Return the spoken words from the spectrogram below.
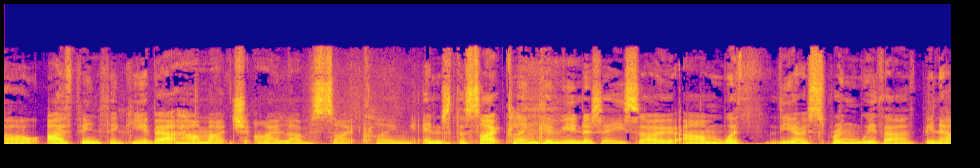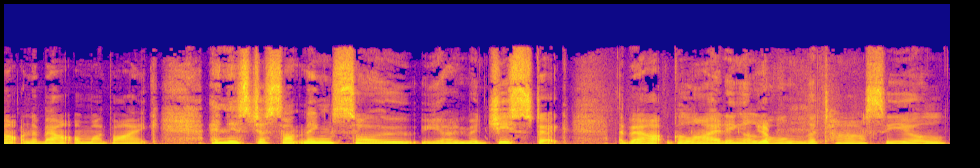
Oh, I've been thinking about how much I love cycling and the cycling community. So, um, with you know spring weather, I've been out and about on my bike, and there's just something so you know majestic about gliding along the tar seal.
